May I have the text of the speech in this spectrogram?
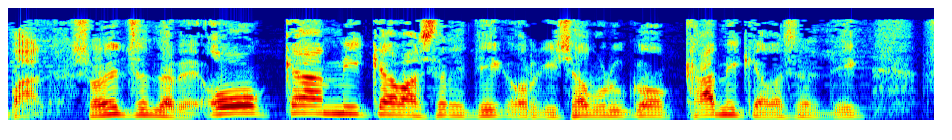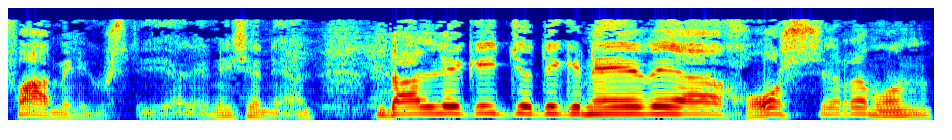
Vale, zoritzen dabe, o kamika baserritik, hor gizaburuko kamika baserritik, famili guztiaren izenean. Daleke itxotik nebea Jose Ramon,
